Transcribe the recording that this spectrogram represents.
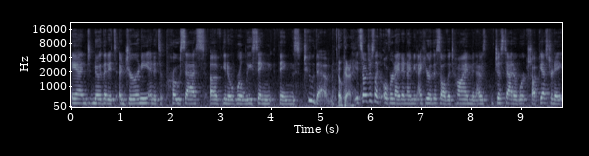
and know that it's a journey and it's a process of you know releasing things to them Okay. it's not just like overnight and i mean i hear this all the time and i was just at a workshop yesterday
